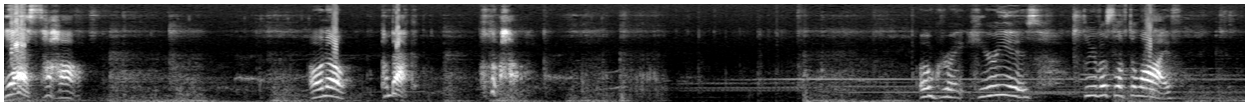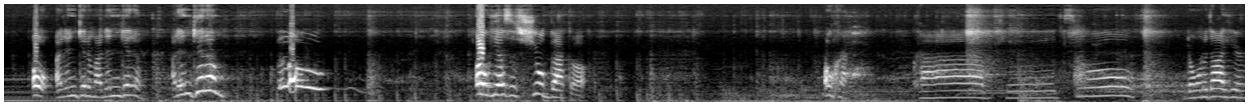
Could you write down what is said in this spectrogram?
Yes! Haha! oh no! Come back! oh great, here he is. Three of us left alive. Oh, I didn't get him, I didn't get him. I didn't get him! No! Oh, he has his shield back up. Oh crap. Crab kids. I don't want to die here.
